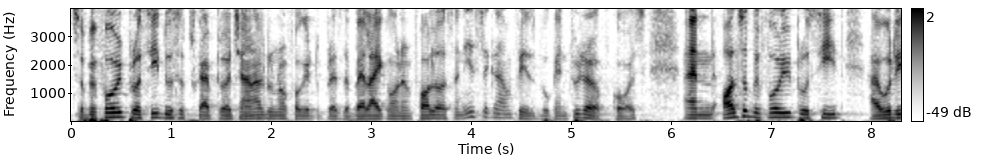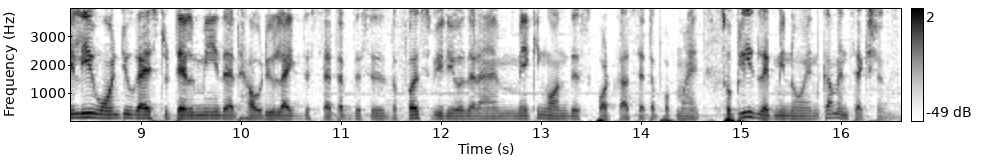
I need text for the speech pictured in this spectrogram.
So, before we proceed, do subscribe to our channel. Do not forget to press the bell icon and follow us on Instagram, Facebook, and Twitter, of course. And also, before we proceed, I would really want you guys to tell me that how do you like this setup? This is the first video that I am making on this podcast setup of mine. So, please let me know in comment sections.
